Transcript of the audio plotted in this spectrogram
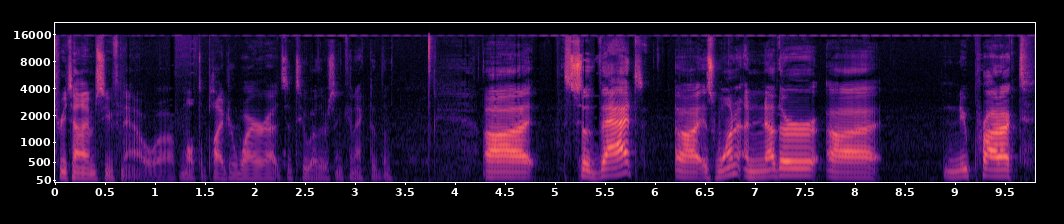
three times, you've now uh, multiplied your wire out to two others and connected them. Uh, so that uh, is one. Another new product,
